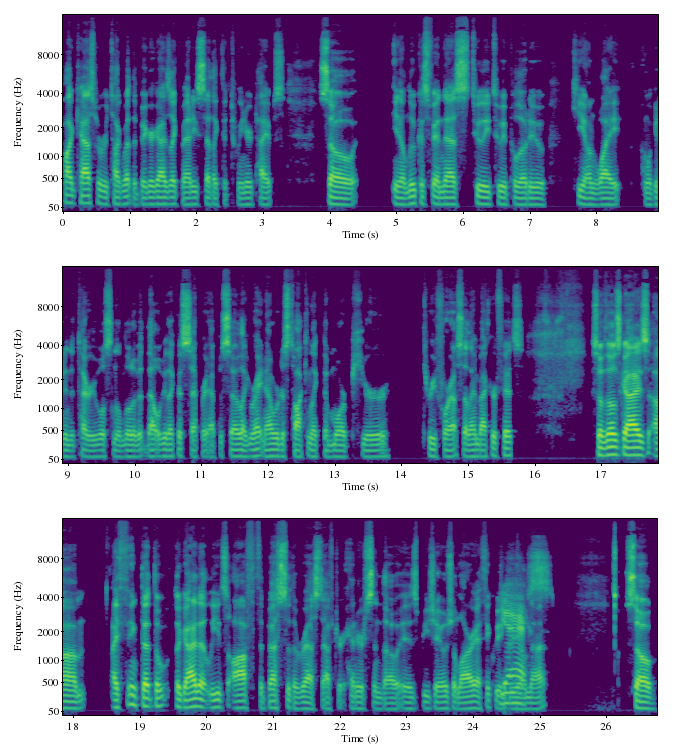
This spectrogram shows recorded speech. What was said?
podcast where we talk about the bigger guys, like Matty said, like the tweener types. So, you know, Lucas Van Ness, Tuli Tuipulotu, Keion White, and we'll get into Tyree Wilson a little bit. That will be like a separate episode. Like right now, we're just talking like the more pure three, four outside linebacker fits. So those guys, um, I think that the the guy that leads off the best of the rest after Anderson though is BJ Ojulari. I think we agree yes. on that. So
